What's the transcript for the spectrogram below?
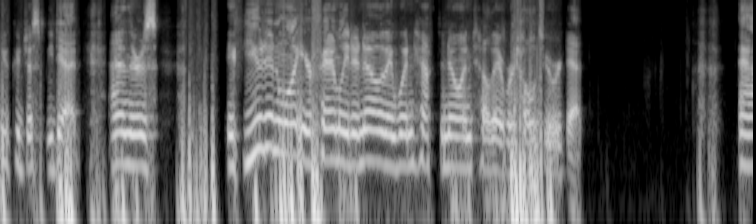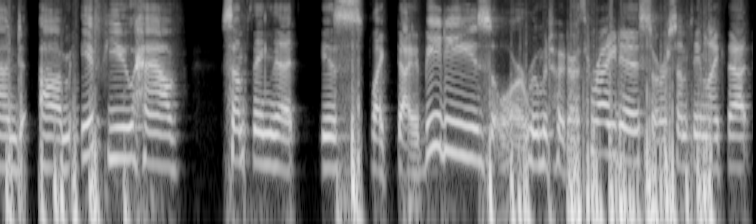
You could just be dead. And there's if you didn't want your family to know, they wouldn't have to know until they were told you were dead. And um, if you have something that is like diabetes or rheumatoid arthritis or something like that,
